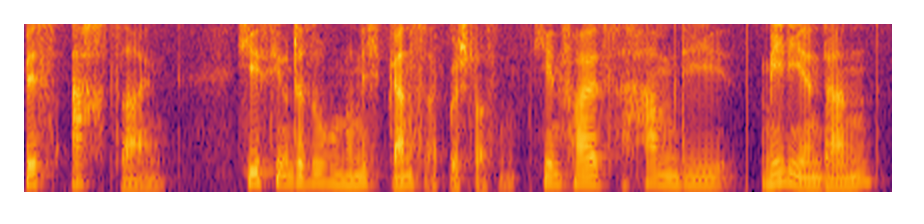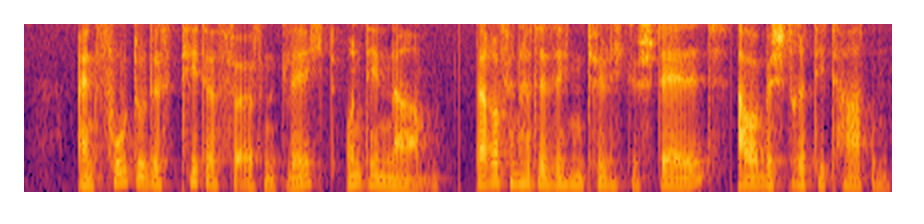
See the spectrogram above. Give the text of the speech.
bis acht sein. Hier ist die Untersuchung noch nicht ganz abgeschlossen. Jedenfalls haben die Medien dann ein Foto des Täters veröffentlicht und den Namen. Daraufhin hat er sich natürlich gestellt, aber bestritt die Taten.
